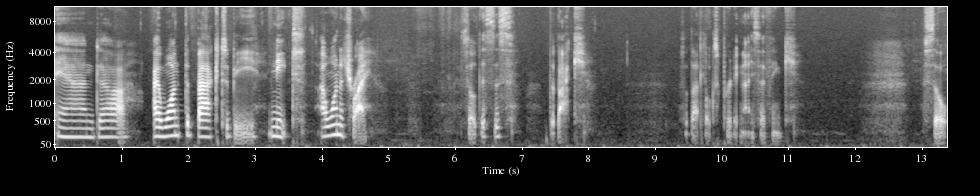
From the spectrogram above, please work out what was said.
and uh, I want the back to be neat. I want to try. So this is the back. So that looks pretty nice, I think. So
